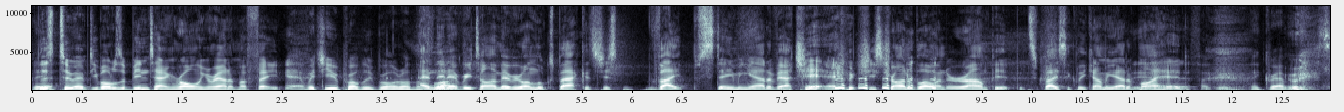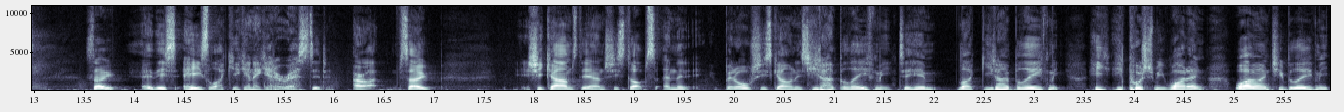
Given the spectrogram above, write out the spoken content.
there's here. two empty bottles of Bintang rolling around at my feet. yeah, which you probably brought on the And flight. then every time everyone looks back, it's just vape steaming out of our chair, which she's trying to blow under her armpit. It's basically coming out of my head. fucking- they grab it. So uh, this, he's like, "You're gonna get arrested." All right. So she calms down. She stops, and then, but all she's going is, "You don't believe me." To him, like, "You don't believe me." He he pushed me. Why don't Why won't you believe me?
